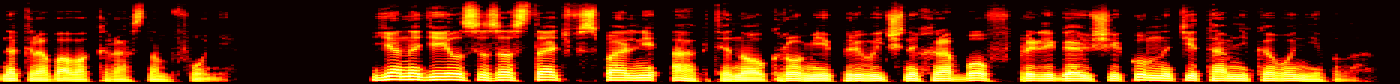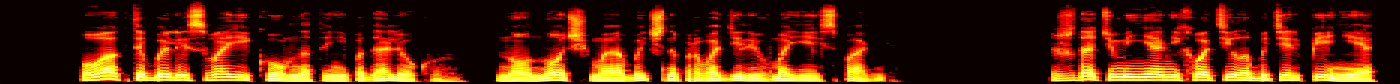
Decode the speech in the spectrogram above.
на кроваво-красном фоне. Я надеялся застать в спальне акты, но кроме привычных рабов в прилегающей комнате там никого не было. У акты были свои комнаты неподалеку, но ночь мы обычно проводили в моей спальне. Ждать у меня не хватило бы терпения,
